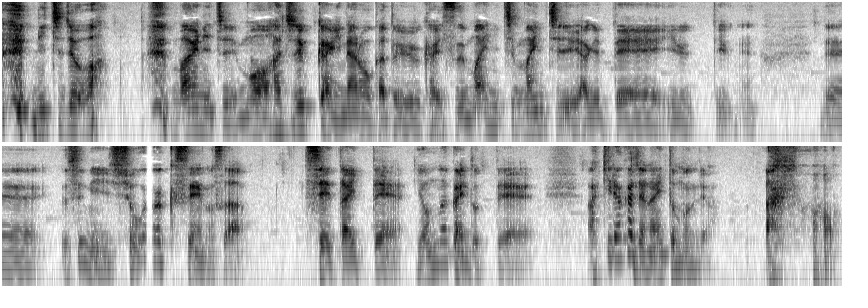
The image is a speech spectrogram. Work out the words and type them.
日常毎日もう80回になろうかという回数毎日毎日上げているっていうね。で要するに小学生のさ生態って世の中にとって明らかじゃないと思うんだよ。あの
